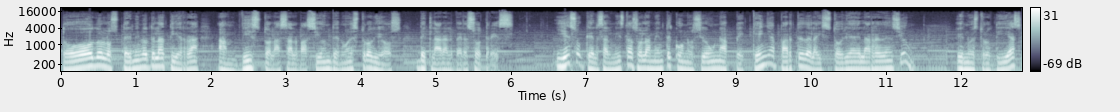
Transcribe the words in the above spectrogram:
todos los términos de la tierra han visto la salvación de nuestro Dios, declara el verso 3. Y eso que el salmista solamente conoció una pequeña parte de la historia de la redención. En nuestros días,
